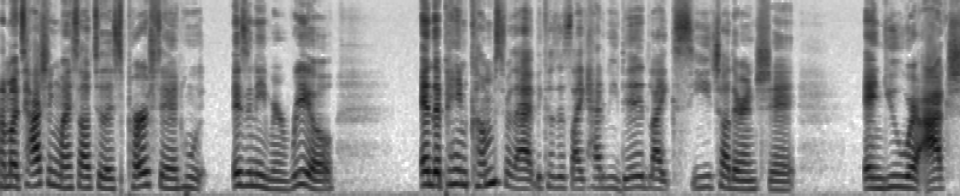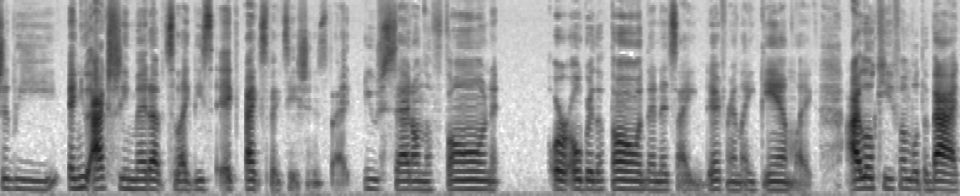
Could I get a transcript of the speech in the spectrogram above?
I'm attaching myself to this person who isn't even real. And the pain comes for that because it's like had we did like see each other and shit and you were actually and you actually met up to like these expectations that you said on the phone or over the phone, then it's like different. Like, damn, like I low key fumbled the bag.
